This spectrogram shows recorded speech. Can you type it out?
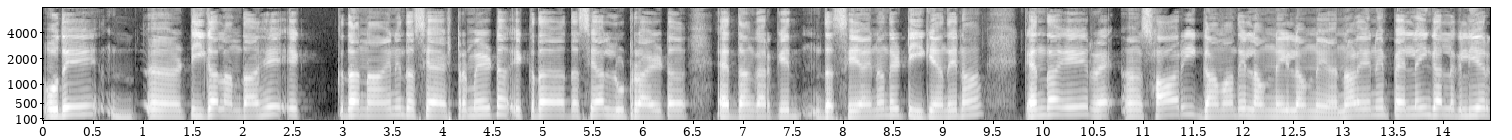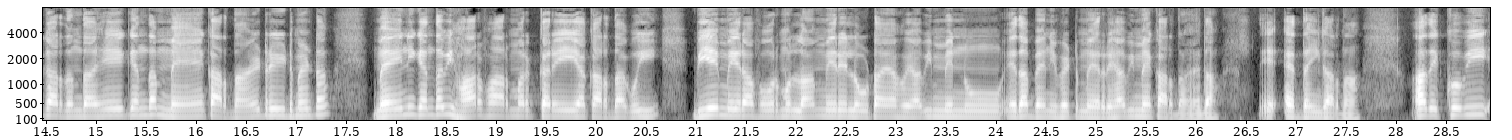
ਉਹਦੇ ਟੀਕਾ ਲਾਂਦਾ ਇਹ, ਇੱਕ ਇੱਕ ਦਾ ਨਾਂ ਇਹਨੇ ਦੱਸਿਆ ਐਸਟਰਮੇਟ, ਇੱਕ ਦਾ ਦੱਸਿਆ ਲੂਟਰਾਈਟ ਐਦਾਂ ਕਰਕੇ ਦੱਸਿਆ ਇਹਨਾਂ ਦੇ ਟੀਕਿਆਂ ਦੇ ਨਾਂ। ਕਹਿੰਦਾ ਇਹ ਰੈ- ਸਾਰੀ ਗਾਵਾਂ ਦੇ ਲਾਉਣੇ ਹੀ ਲਾਉਣੇ ਆ। ਨਾਲੇ ਇਹਨੇ ਪਹਿਲਾਂ ਹੀ ਗੱਲ ਕਲੀਅਰ ਕਰ ਦਿੰਦਾ ਇਹ, ਕਹਿੰਦਾ ਮੈਂ ਕਰਦਾ ਇਹ ਟ੍ਰੀਟਮੈਂਟ ਮੈਂ ਇਹ ਨਹੀਂ ਕਹਿੰਦਾ ਵੀ ਹਰ ਫਾਰਮਰ ਕਰੇ ਜਾਂ ਕਰਦਾ ਕੋਈ, ਵੀ ਇਹ ਮੇਰਾ ਫਾਰਮੂਲਾ ਮੇਰੇ ਲੋਟ ਆਇਆ ਹੋਇਆ ਵੀ ਮੈਨੂੰ ਇਹਦਾ ਬੈਨੀਫਿਟ ਮਿਲ ਰਿਹਾ ਵੀ ਮੈਂ ਕਰਦਾ ਇਹਦਾ। ਇਹ ਐਦਾਂ ਹੀ ਕਰਦਾ। ਆ ਦੇਖੋ ਵੀ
